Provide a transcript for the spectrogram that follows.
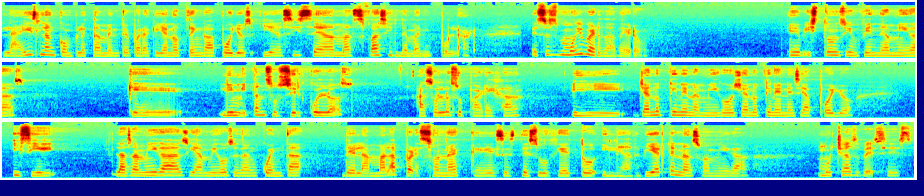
la aíslan completamente para que ella no tenga apoyos y así sea más fácil de manipular. Eso es muy verdadero. He visto un sinfín de amigas que limitan sus círculos a solo su pareja y ya no tienen amigos, ya no tienen ese apoyo y si las amigas y amigos se dan cuenta de la mala persona que es este sujeto y le advierten a su amiga, muchas veces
